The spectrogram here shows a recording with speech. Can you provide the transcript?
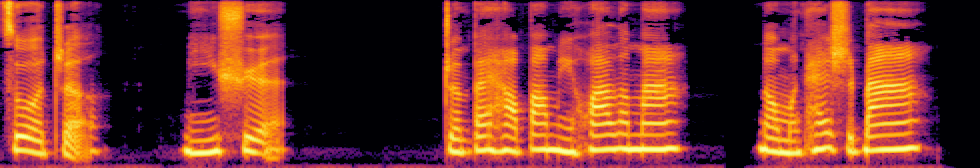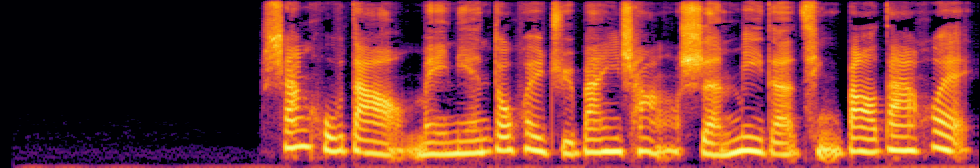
作者米雪。准备好爆米花了吗？那我们开始吧。珊瑚岛每年都会举办一场神秘的情报大会，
